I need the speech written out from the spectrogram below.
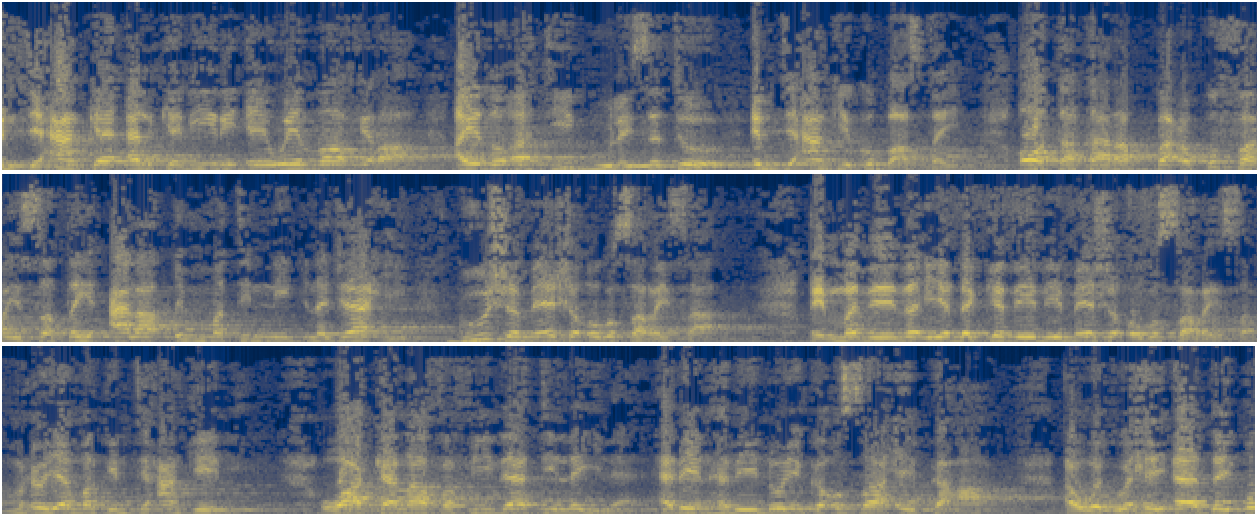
imtixaanka alkabiiri ee weyn daafira ayadoo ah tii guulaysato imtixaankii ku baastay oo tatarabbacu ku fadhiisatay calaa qimati najaaxi guusha meesha ugu sarraysa qimadeeda iyo dhakadeedii meesha ugu sarraysa. Muxuu yahay marka imtixaankeedii? Waa kanaafa fii daati layla habeen habeenooyinka u saaxiibka ah awad waxay aaday u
